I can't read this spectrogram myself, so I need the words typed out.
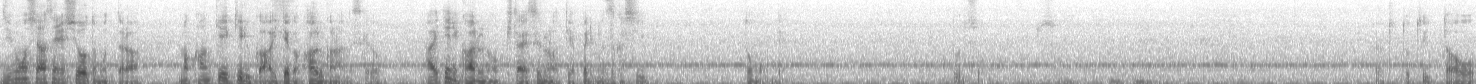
自分を幸せにしようと思ったら、まあ、関係切るか相手が変わるかなんですけど相手に変わるのを期待するのってやっぱり難しいと思うんで。どうでしょう、じゃあちょっとツイッターを。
